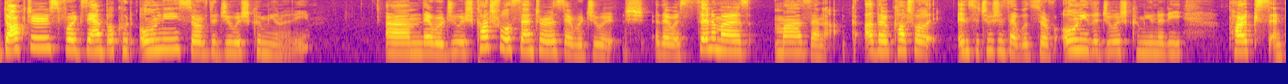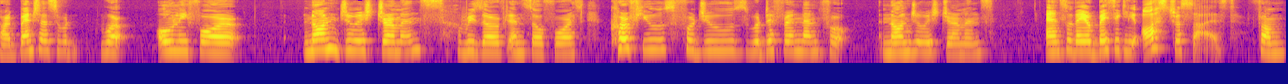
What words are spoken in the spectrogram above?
Doctors, for example, could only serve the Jewish community. Um, there were Jewish cultural centers, there were Jewish, there were cinemas, and other cultural institutions that would serve only the Jewish community. Parks and park benches were, were only for non Jewish Germans, reserved and so forth. Curfews for Jews were different than for non Jewish Germans. And so they were basically ostracized from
